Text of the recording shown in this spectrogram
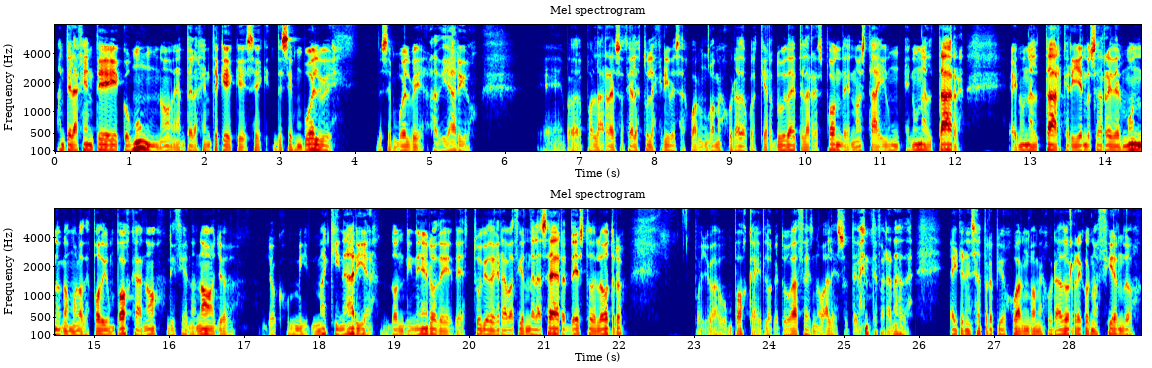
ante la gente común, ¿no? Ante la gente que, se desenvuelve, desenvuelve a diario eh, por, las redes sociales. Tú le escribes a Juan Gómez Jurado cualquier duda y te la responde. No está ahí en un altar, en un altar creyéndose el rey del mundo, como lo después de un podcast, ¿no? Diciendo, no, yo yo con mi maquinaria, don dinero de, estudio de grabación de la SER, de esto, de lo otro, pues yo hago un podcast y lo que tú haces no vale absolutamente para nada. Ahí tenéis al propio Juan Gómez reconociendo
